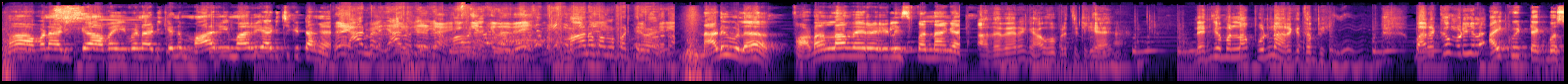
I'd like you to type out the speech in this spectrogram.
இவன் அவனை அடிக்க அவன் இவன் அடிக்கன்னு மாறி மாறி அடிச்சுக்கிட்டாங்க. நடுவுல படம்லாம் வேற ரிலீஸ் பண்ணாங்க. அத வேற ஞாபகப்படுத்திட்டீங்க நெஞ்சமெல்லாம் பொண்ணா இருக்கு தம்பி. மறக்க முடியல. ஐ குவிட் டெக் பஸ்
